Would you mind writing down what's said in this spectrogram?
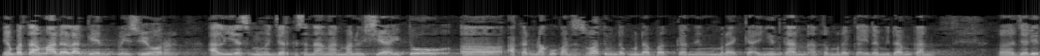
Yang pertama adalah gain pleasure alias mengejar kesenangan. Manusia itu uh, akan melakukan sesuatu untuk mendapatkan yang mereka inginkan atau mereka idam-idamkan. Uh, jadi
